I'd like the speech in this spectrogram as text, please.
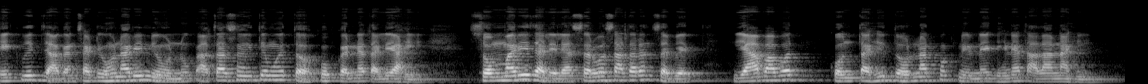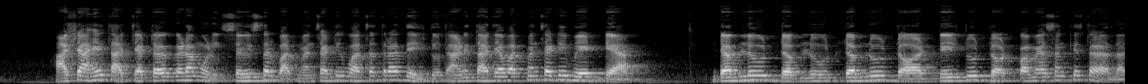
एकवीस जागांसाठी होणारी निवडणूक आचारसंहितेमुळे तहकूब करण्यात आली आहे. सोमवारी झालेल्या सर्वसाधारण सभेत याबाबत कोणताही धोरणात्मक निर्णय घेण्यात आला नाही. अशा आहेत आजच्या टक घडामोडी सविस्तर बातम्यांसाठी वाचत राहा देशदूत आणि ताज्या बातम्यांसाठी भेट द्या. W W W dot Deshdoot dot com या संकेतस्थळाला.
